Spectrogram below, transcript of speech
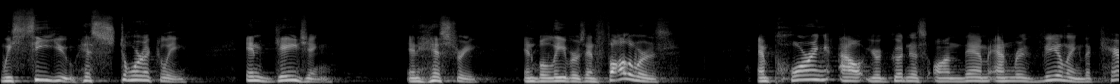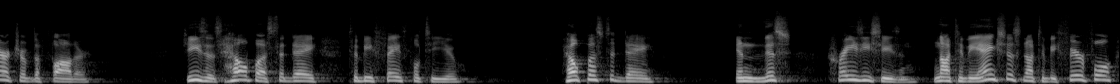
We see you historically engaging in history, in believers and followers and pouring out your goodness on them and revealing the character of the Father. Jesus, help us today to be faithful to you. Help us today in this crazy season not to be anxious, not to be fearful,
